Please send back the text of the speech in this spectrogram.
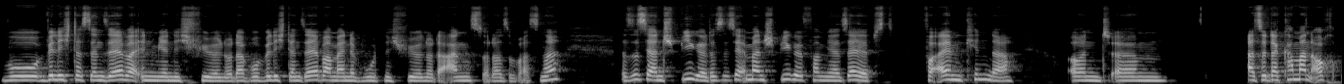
Wo will ich das denn selber in mir nicht fühlen oder wo will ich denn selber meine Wut nicht fühlen oder Angst oder sowas, ne? Das ist ja ein Spiegel, das ist ja immer ein Spiegel von mir selbst, vor allem Kinder. Und ähm, also da kann man auch,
